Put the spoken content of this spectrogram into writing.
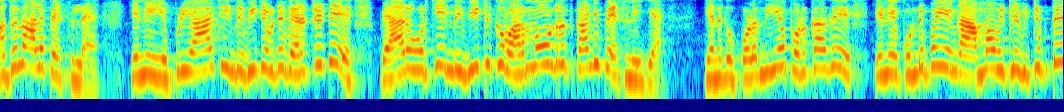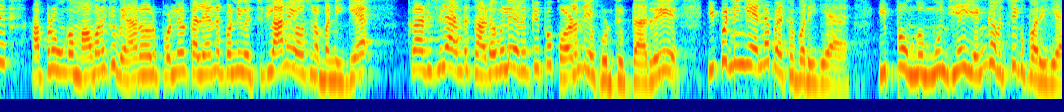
அதனால பேசல. என்னை எப்படியாச்சும் இந்த வீட்டை விட்டு விரட்டிட்டு வேற ஒருத்தி இந்த வீட்டுக்கு வரணுன்றதுக்காண்டி பேசுனீங்க. எனக்கு குழந்தையே பிறக்காது. என்னை கொண்டு போய் எங்க அம்மா வீட்டுல விட்டுவிட்டு அப்புறம் உங்க மகனுக்கு வேற ஒரு பொண்ணு கல்யாணம் பண்ணி வச்சுக்கலாம்னு யோசனை பண்ணீங்க. கடைசியில அந்த கடவுள் எனக்கு இப்ப குழந்தைய கொடுத்துட்டாரு. இப்ப நீங்க என்ன பேச போறீங்க? இப்ப உங்க மூஞ்சியை எங்க வச்சுக்க போறீங்க?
